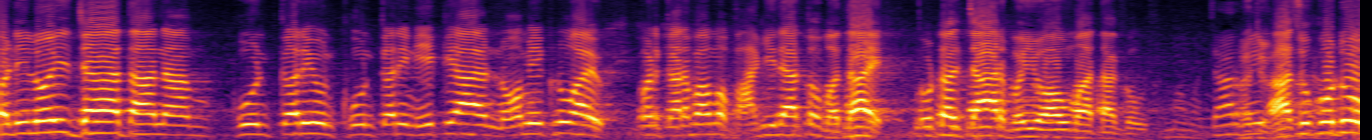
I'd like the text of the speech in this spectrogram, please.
વડીલો જતા ના ખૂન કર્યું ખૂન કરીને એક આ નું આવ્યું. પણ કરવામાં ભાગીદાર તો બધાય. ટોટલ ચાર ભાઈઓ આવું માતા કહું શું ખોટું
